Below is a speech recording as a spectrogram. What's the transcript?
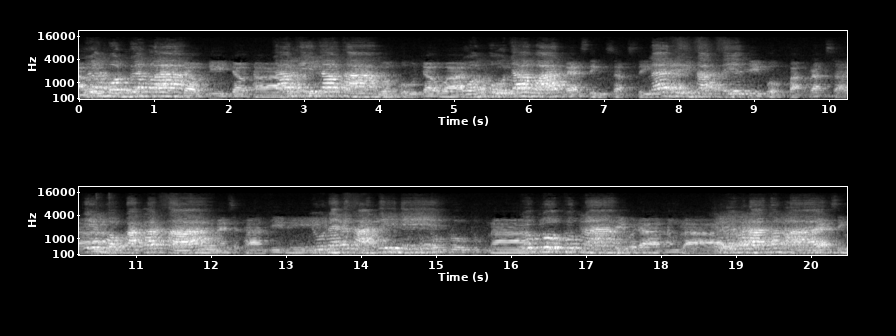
ง เบื้องบนเบื้องล่าง เจ้าที่เจ้าทางเจ้าที่เจ้าทางหลวงปู่เจ้าวัดหลวงปู่เจ้าวัด และสิ่งศักดิ์สิทธิ์และสิ่งศักดิ์สิทธิ์ที่ปกปักรักษาที่ปกปักรักษา อยู่ในสถานที่นี้อยู่ในสถานที่นี้ทุกรูปทุกนามทุกลูกทุกนามเทวดาทั้งหลายเทวดาทั้งหลาย และสิ่ง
